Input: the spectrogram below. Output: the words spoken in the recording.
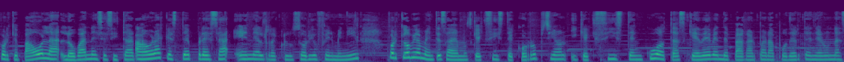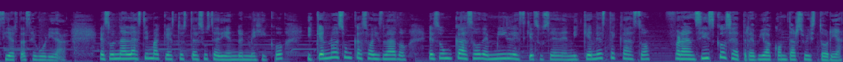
porque Paola lo va a necesitar ahora que esté presa en el reclusorio femenil porque obviamente sabemos que existe corrupción y que existen cuotas que deben de pagar para poder tener una cierta seguridad. Es una lástima que esto esté sucediendo en México y que no es un caso aislado, es un un caso de miles que suceden y que en este caso Francisco se atrevió a contar su historia.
